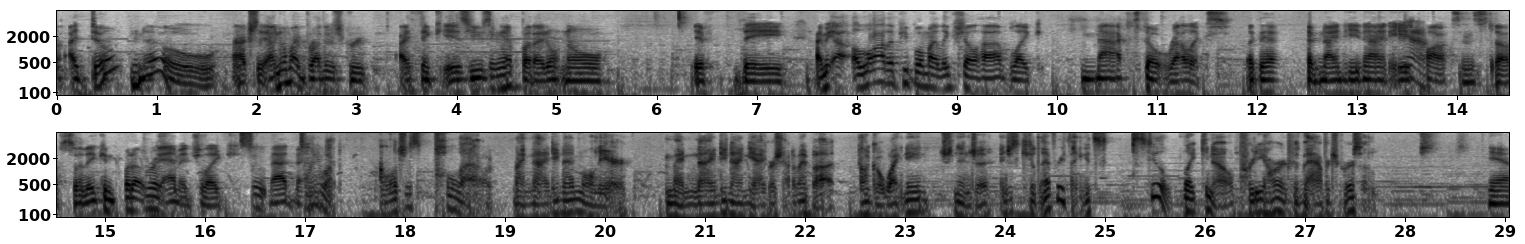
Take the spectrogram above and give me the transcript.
Uh, I don't know. Actually, I know my brother's group. I think is using it, but I don't know if they. I mean, a, a lot of people in my link shell have like maxed out relics, like they have. Have 99 Yeah. APOCs and stuff, so they can put out Right. damage like So, madmen. Tell you what, I'll just pull out my 99 Molnir, my 99 Niagara out of my butt. I'll go White Ninja Ninja and just kill everything. It's still, like, you know, pretty hard for the average person. Yeah.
